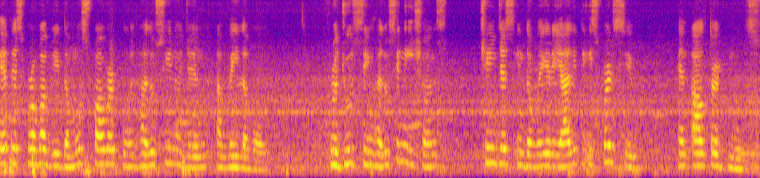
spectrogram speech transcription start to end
It is probably the most powerful hallucinogen available, producing hallucinations, changes in the way reality is perceived, and altered moods.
